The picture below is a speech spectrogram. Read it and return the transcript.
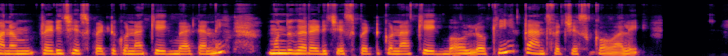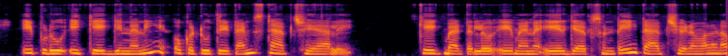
మనం రెడీ చేసి పెట్టుకున్న కేక్ బ్యాటర్ని ముందుగా రెడీ చేసి పెట్టుకున్న కేక్ బౌల్లోకి ట్రాన్స్ఫర్ చేసుకోవాలి. ఇప్పుడు ఈ కేక్ గిన్నెని ఒక టూ త్రీ టైమ్స్ ట్యాప్ చేయాలి. కేక్ బ్యాటర్లో ఏమైనా ఎయిర్ గ్యాప్స్ ఉంటే ఈ ట్యాప్ చేయడం వలన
